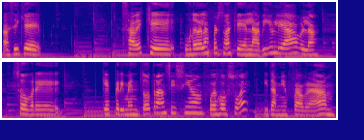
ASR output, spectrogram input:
Así que, sabes que una de las personas que en la Biblia habla sobre que experimentó transición fue Josué y también fue Abraham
